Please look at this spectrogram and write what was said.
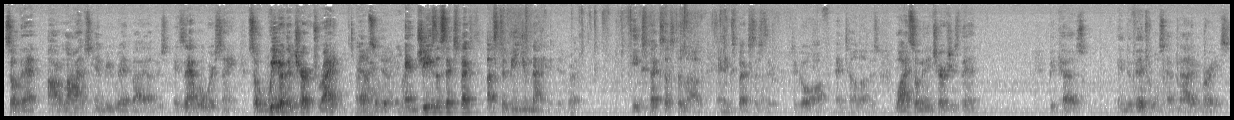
so that our lives can be read by others. Is that what we're saying? So we are the church, right? Absolutely. And Jesus expects us to be united. Right. He expects us to love and he expects us to, to go off and tell others. Why so many churches then? Because individuals have not embraced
